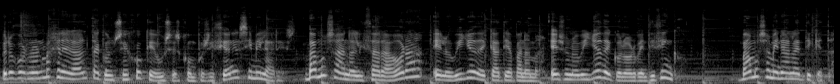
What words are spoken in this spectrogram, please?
pero por norma general te aconsejo que uses composiciones similares. Vamos a analizar ahora el ovillo de Katia Panamá. Es un ovillo de color 25. Vamos a mirar la etiqueta.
